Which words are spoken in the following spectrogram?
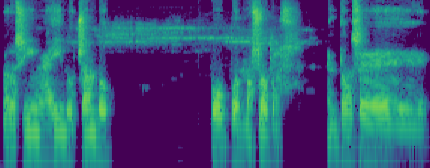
pero siguen ahí luchando por, nosotros. Entonces,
